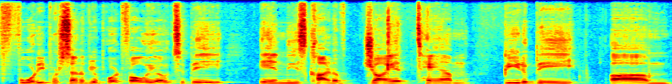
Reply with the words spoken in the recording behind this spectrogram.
40% of your portfolio to be in these kind of giant TAM B2B um,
